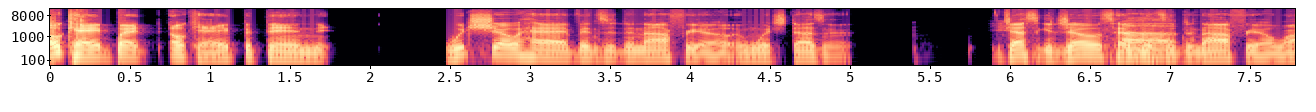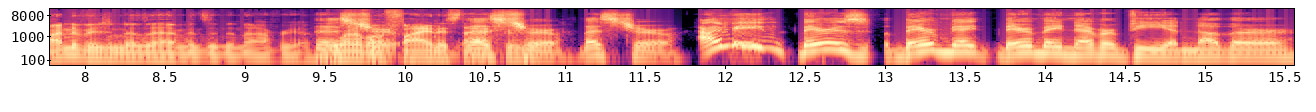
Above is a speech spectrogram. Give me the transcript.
Okay, but okay, but then which show had Vincent D'Onofrio and which doesn't? Jessica Jones had Uh, Vincent D'Onofrio. WandaVision doesn't have Vincent D'Onofrio. One of our true. finest That's actors. true. That's true. I mean, there is there may there may never be another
